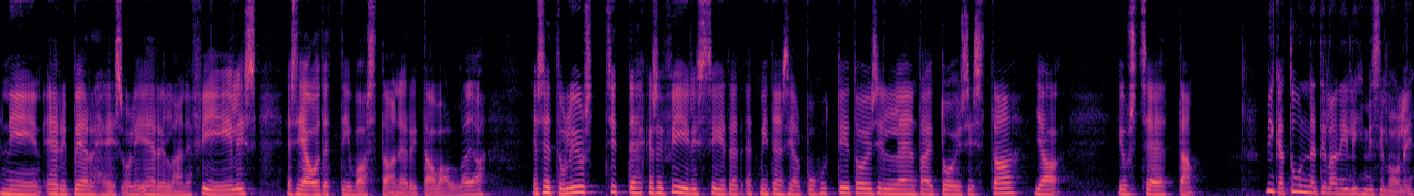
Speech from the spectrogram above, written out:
niin eri perheissä oli erilainen fiilis ja siellä otettiin vastaan eri tavalla. Ja, ja se tuli just sitten ehkä se fiilis siitä, että, että miten siellä puhuttiin toisilleen tai toisistaan ja just se, että... Mikä tunnetila niillä ihmisillä oli.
